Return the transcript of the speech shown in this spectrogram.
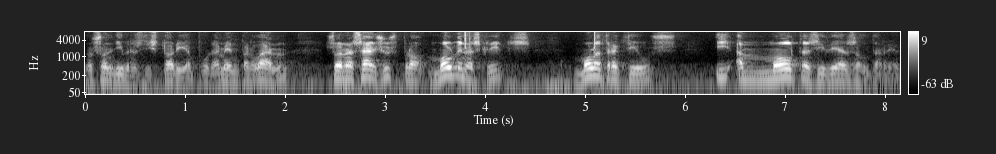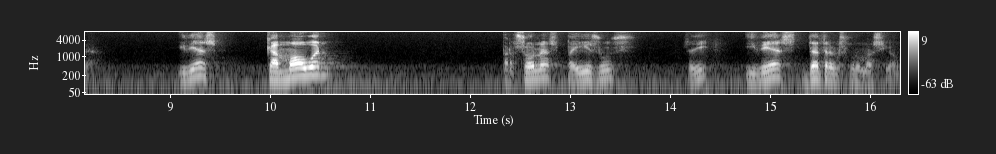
no són llibres d'història purament parlant, són assajos però molt ben escrits, molt atractius i amb moltes idees al darrere. Idees que mouen persones, països, és a dir, idees de transformació.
